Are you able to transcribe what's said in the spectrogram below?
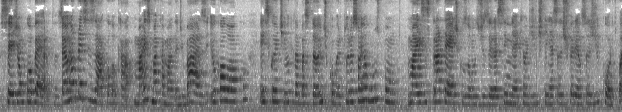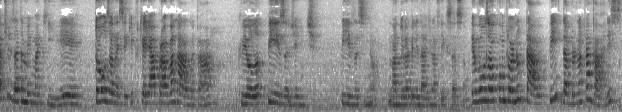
sejam cobertas. Pra eu não precisar colocar mais uma camada de base, eu coloco esse corretivo que dá bastante cobertura só em alguns pontos mais estratégicos, vamos dizer assim, né, que é onde a gente tem essas diferenças de cor. Tu pode utilizar também maquiê. Tô usando esse aqui porque ele é a prova d'água, tá? Crioula Pisa, gente pisa, assim, ó, na durabilidade, na fixação. Eu vou usar o contorno Taupe, da Bruna Tavares,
